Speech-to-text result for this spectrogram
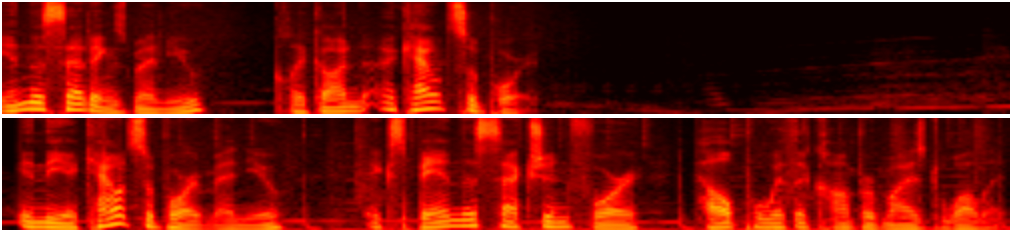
In the Settings menu, click on Account Support. In the Account Support menu, expand the section for Help with a Compromised Wallet.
